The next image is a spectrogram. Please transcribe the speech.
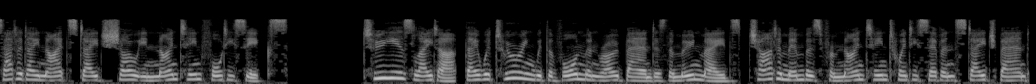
Saturday night stage show in 1946. Two years later, they were touring with the Vaughn Monroe Band as the Moonmaids, charter members from 1927 stage band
